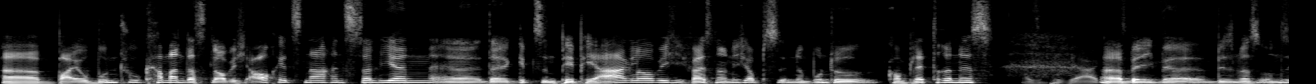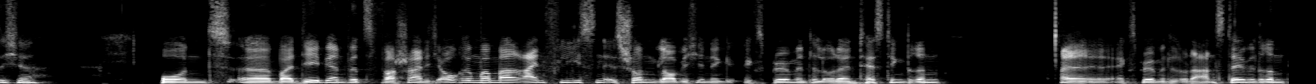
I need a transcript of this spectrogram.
Äh, bei Ubuntu kann man das, glaube ich, auch jetzt nachinstallieren. Äh, da gibt es ein PPA, glaube ich. Ich weiß noch nicht, ob es in Ubuntu komplett drin ist. Also PPA äh, bin ich mir ein bisschen was unsicher. Und äh, bei Debian wird es wahrscheinlich auch irgendwann mal reinfließen. Ist schon, glaube ich, in Experimental oder in Testing drin äh, Experimental oder Unstable drin.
